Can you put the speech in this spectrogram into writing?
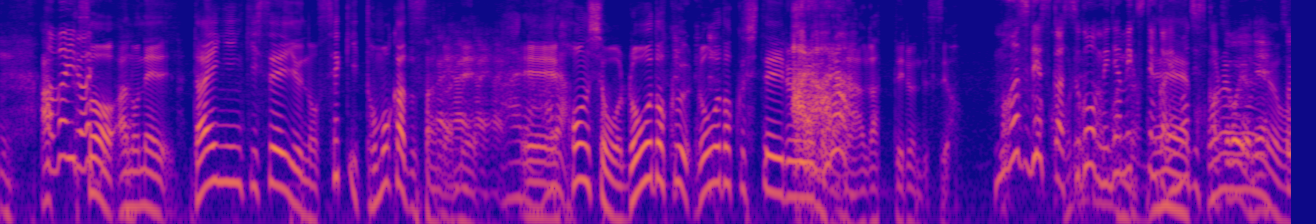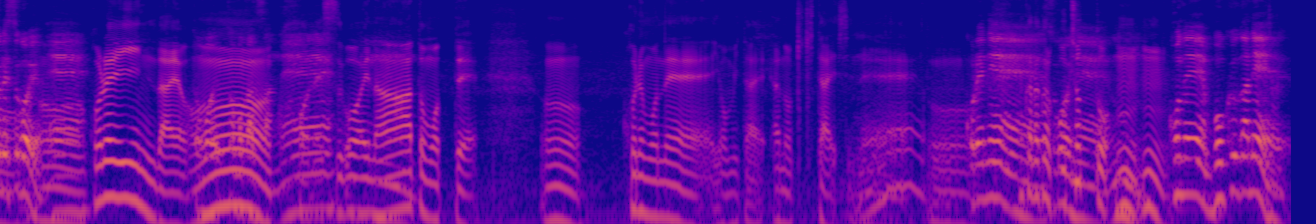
幅広い。そうあのね大人気声優の関智和さんがね、はいはいはいはい。あらえーあら本書を朗読朗読しているのがね上がってるんですよ。マジですか？すごい。メディアミックス展開、ねマジですか？すごいよね。もそれすごいよね。うん。これいいんだよ。ともうんさんね。これすごいなと思って、うん、これもね読みたい。あの聞きたいしね、うん、これねだからこうちょっとうんうん。これね僕がね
